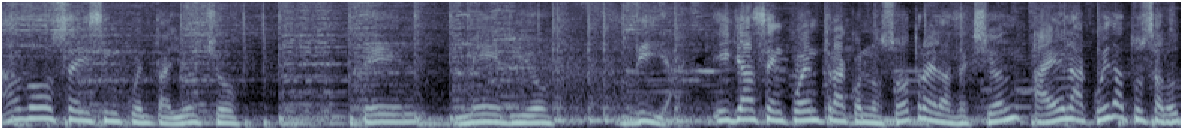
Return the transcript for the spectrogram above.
a 12 y 58 del mediodía. Y ya se encuentra con nosotros en la sección Aela Cuida tu Salud,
